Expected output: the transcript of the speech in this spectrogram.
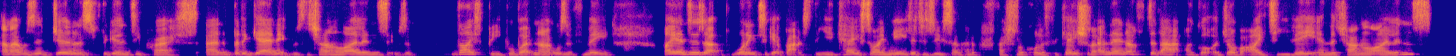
And I was a journalist for the Guernsey Press. And but again, it was the Channel Islands. It was a nice people, but no, it wasn't for me. I ended up wanting to get back to the UK, so I needed to do some kind of professional qualification. And then after that, I got a job at ITV in the Channel Islands.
